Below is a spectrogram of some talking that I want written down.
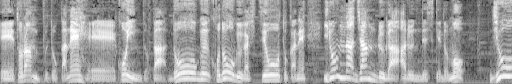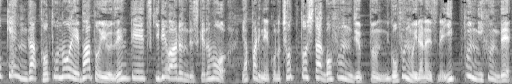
えー、トランプとかね、えー、コインとか、道具、小道具が必要とかね、いろんなジャンルがあるんですけども、条件が整えばという前提付きではあるんですけども、やっぱりね、このちょっとした5分、10分、5分もいらないですね。1分、2分で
